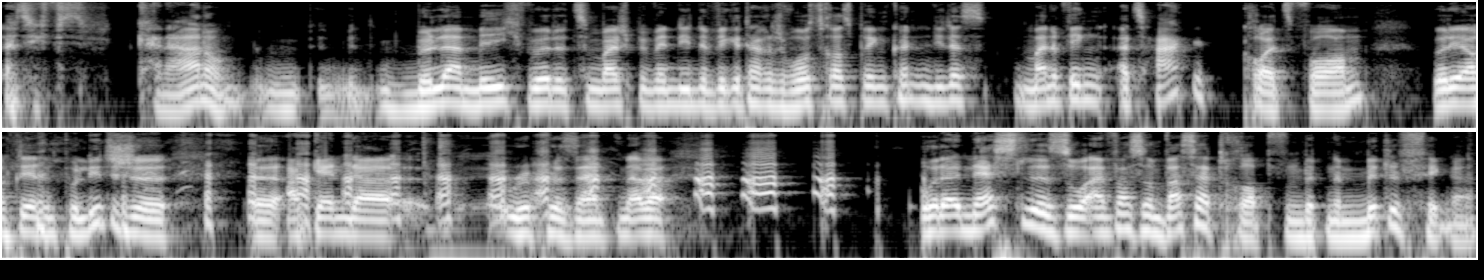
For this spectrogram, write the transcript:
also ich, keine Ahnung, Müller-Milch würde zum Beispiel, wenn die eine vegetarische Wurst rausbringen, könnten die das meinetwegen als Hakenkreuz formen, würde ja auch deren politische äh, Agenda äh, representen, aber oder Nestle so einfach so ein Wassertropfen mit einem Mittelfinger.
